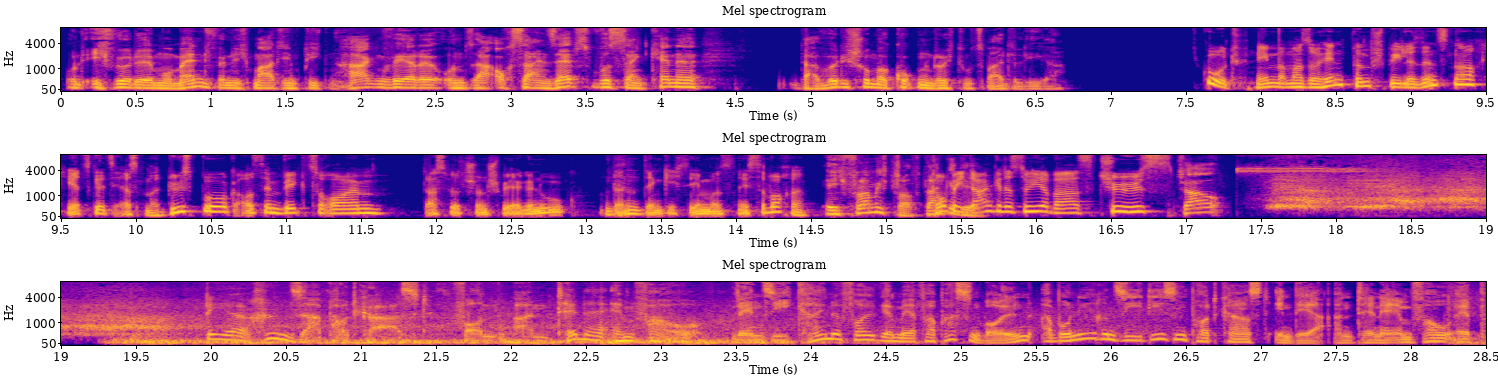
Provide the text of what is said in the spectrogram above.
und ich würde im Moment, wenn ich Martin Piekenhagen wäre und auch sein Selbstbewusstsein kenne, da würde ich schon mal gucken in Richtung zweite Liga. Gut, nehmen wir mal so hin. Fünf Spiele sind's noch. Jetzt geht's erstmal Duisburg aus dem Weg zu räumen. Das wird schon schwer genug. Und dann denke ich, sehen wir uns nächste Woche. Ich freue mich drauf. Danke Tobi, dir. danke, dass du hier warst. Tschüss. Ciao. Der Hansa-Podcast von Antenne MV. Wenn Sie keine Folge mehr verpassen wollen, abonnieren Sie diesen Podcast in der Antenne MV-App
